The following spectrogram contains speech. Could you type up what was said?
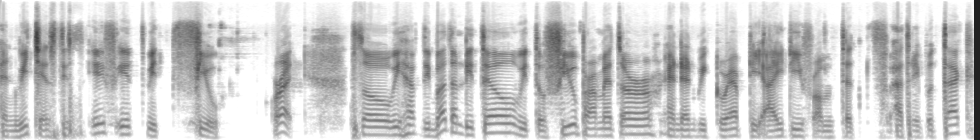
And we change this if it with view all right. So we have the button detail with the view parameter and then we grab the id from the attribute tag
